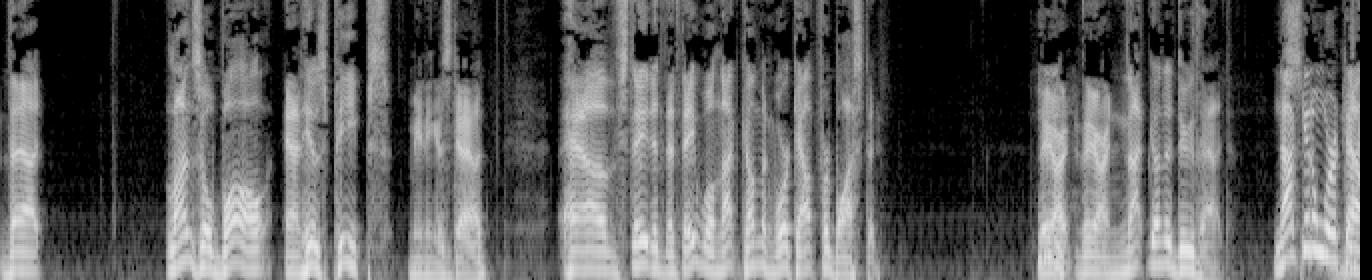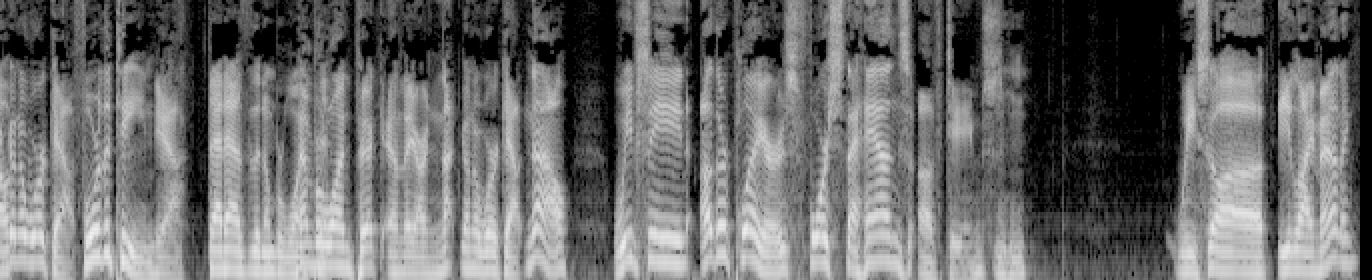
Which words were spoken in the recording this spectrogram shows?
that Lonzo Ball and his peeps, meaning his dad, have stated that they will not come and work out for Boston. They are they are not going to do that. Not going to work Not out going to work out. for the team Yeah. that has the number one number pick. one pick, and they are not going to work out. Now, we've seen other players force the hands of teams. Mm-hmm. We saw Eli Manning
